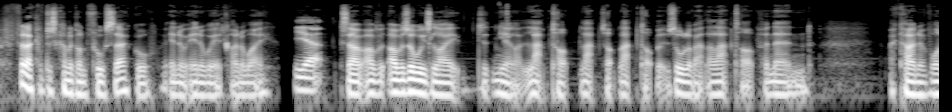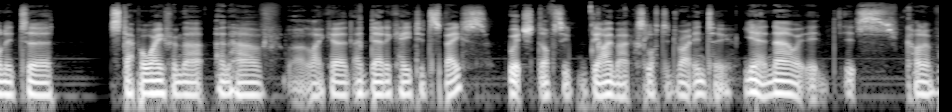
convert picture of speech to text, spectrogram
I feel like I've just kind of gone full circle in a, in a weird kind of way. Yeah, So I, was always like, you know, like laptop, laptop, laptop. It was all about the laptop, and then I kind of wanted to step away from that and have uh, like a, a dedicated space, which obviously the iMac slotted right into. Yeah, now it, it it's kind of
